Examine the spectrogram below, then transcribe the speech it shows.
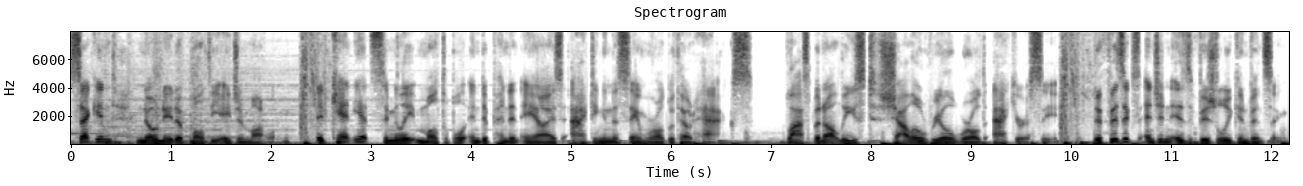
Second, no native multi agent modeling. It can't yet simulate multiple independent AIs acting in the same world without hacks. Last but not least, shallow real world accuracy. The physics engine is visually convincing,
